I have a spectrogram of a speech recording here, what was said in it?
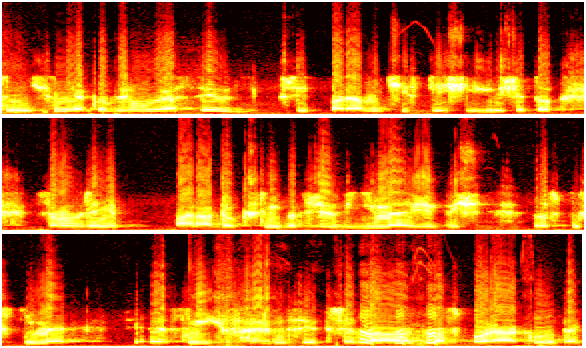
sníh mi jako vyhovuje asi líp, připadá mi čistější, když je to samozřejmě paradoxní, protože víme, že když rozpustíme sníh v hrnci třeba na sporáku, tak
